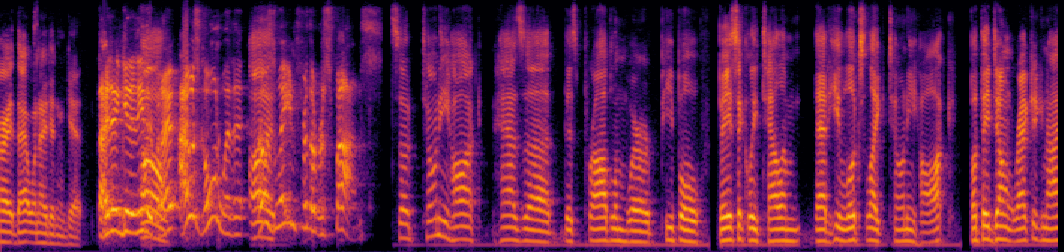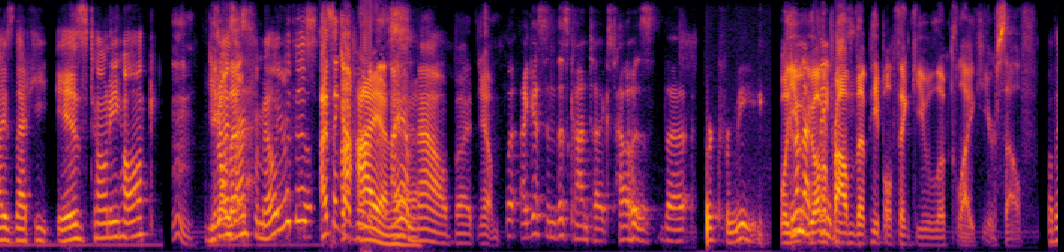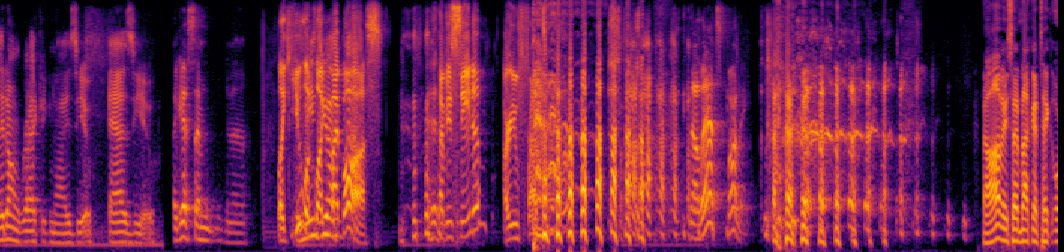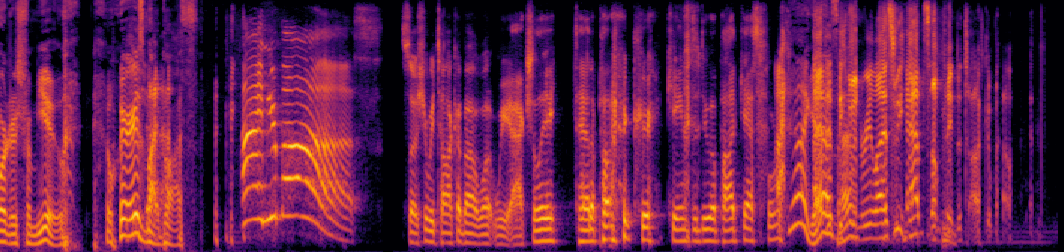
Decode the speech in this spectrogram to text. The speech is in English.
right, that one I didn't get. I didn't get it either, Oh. but I, I was going with it. I was Uh, waiting for the response. So Tony Hawk has uh, this problem where people basically tell him that he looks like Tony Hawk, but they don't recognize that he is Tony Hawk. Hmm. You, You know guys that- aren't familiar with this? I think I've heard I am. I am now, but Yeah. But I guess in this context, how does that work for me? Well, you, you have a problem that people think you look like yourself. But they don't recognize you as you. I guess I'm. Uh, Like you It look like you my have- boss. have you seen him? Are you friends with him? now that's funny. now, obviously, I'm not going to take orders from you. Where is my boss? I'm your boss. so should we talk about what we actually had a po- came to do a podcast for? Yeah, I guess. I didn't huh? even realize we had something to talk about.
